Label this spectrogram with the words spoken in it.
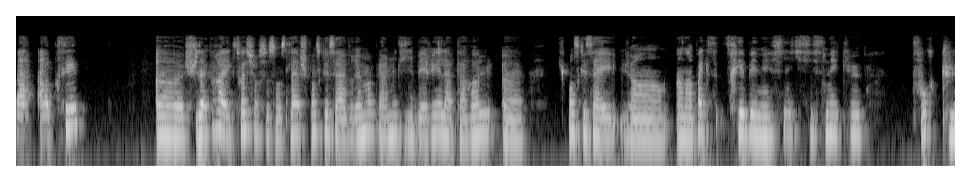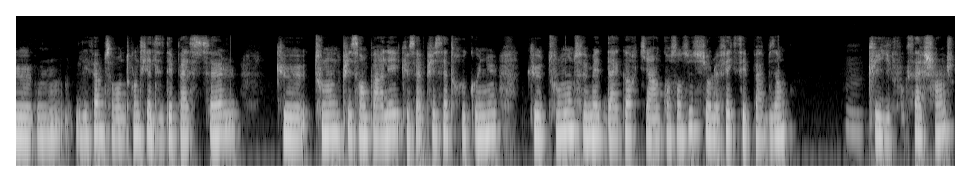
Bah, après, euh, je suis d'accord avec toi sur ce sens-là. Je pense que ça a vraiment permis de libérer la parole. Euh, je pense que ça a eu un, un impact très bénéfique, si ce n'est que pour que bon, les femmes se rendent compte qu'elles n'étaient pas seules, que tout le monde puisse en parler, que ça puisse être reconnu, que tout le monde se mette d'accord, qu'il y a un consensus sur le fait que c'est pas bien, Mm. qu'il faut que ça change.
